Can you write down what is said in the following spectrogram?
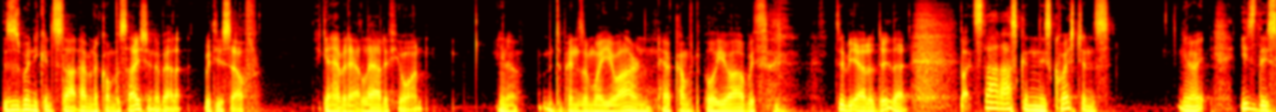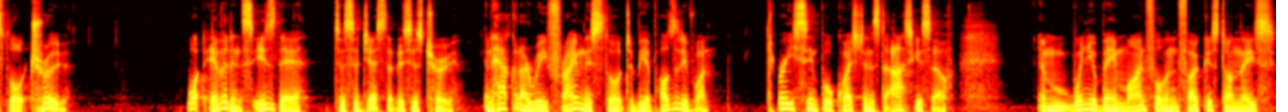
this is when you can start having a conversation about it with yourself. You can have it out loud if you want. You know, it depends on where you are and how comfortable you are with to be able to do that. But start asking these questions. You know, is this thought true? What evidence is there to suggest that this is true? And how could I reframe this thought to be a positive one? Three simple questions to ask yourself. And when you're being mindful and focused on these,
